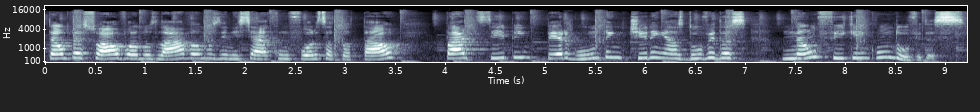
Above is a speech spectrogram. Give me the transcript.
Então, pessoal, vamos lá, vamos iniciar com força total. Participem, perguntem, tirem as dúvidas, não fiquem com dúvidas.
